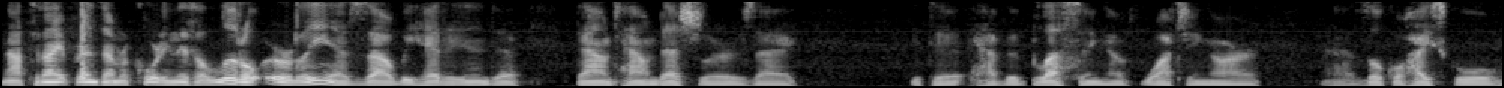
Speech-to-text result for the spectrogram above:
Now, tonight, friends, I'm recording this a little early as I'll be headed into downtown Deshler as I get to have the blessing of watching our uh, local high school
